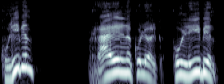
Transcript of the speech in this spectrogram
Кулибин? Правильно, Кулелька, Кулибин.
